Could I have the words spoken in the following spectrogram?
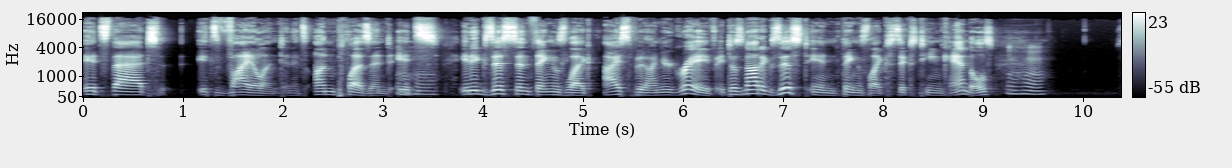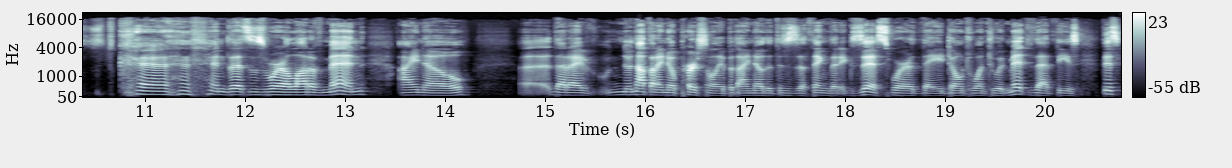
it's that it's violent and it's unpleasant. It's it exists in things like i spit on your grave. It does not exist in things like 16 candles. And this is where a lot of men i know uh, that I've not that I know personally, but I know that this is a thing that exists where they don't want to admit that these this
